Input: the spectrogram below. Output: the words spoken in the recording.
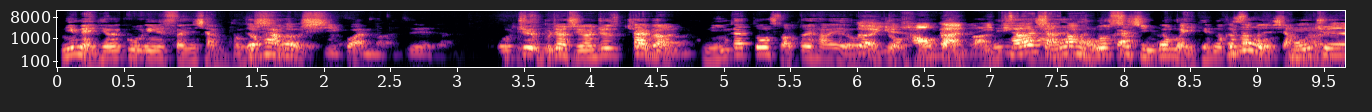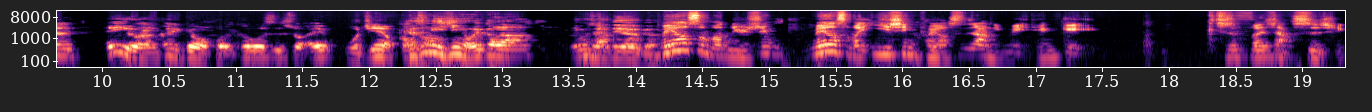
你每天会固定分享东西，就怕会有习惯嘛之类的。我觉得不叫喜欢，就是代表你应该多少对他有对有好感吧，你才会想要很多事情都每天都跟他分享。我觉得，哎，有人可以给我回馈，或是说，哎，我今天有，可是你已经有一个啦，你为什么要第二个？没有什么女性，没有什么异性朋友是让你每天给，就是分享事情，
